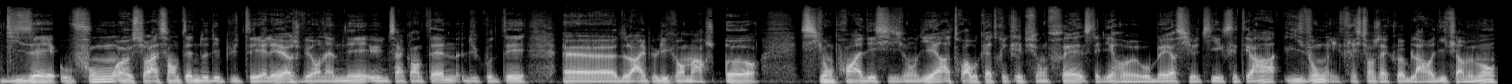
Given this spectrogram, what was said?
disait au fond euh, sur la centaine de députés LR, je vais en amener une cinquantaine du côté euh, de la République en marche. Or, si on prend la décision d'hier, à trois ou quatre exceptions faites, c'est-à-dire euh, Aubert, Ciotti, etc., ils vont, et Christian Jacob l'a redit fermement,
